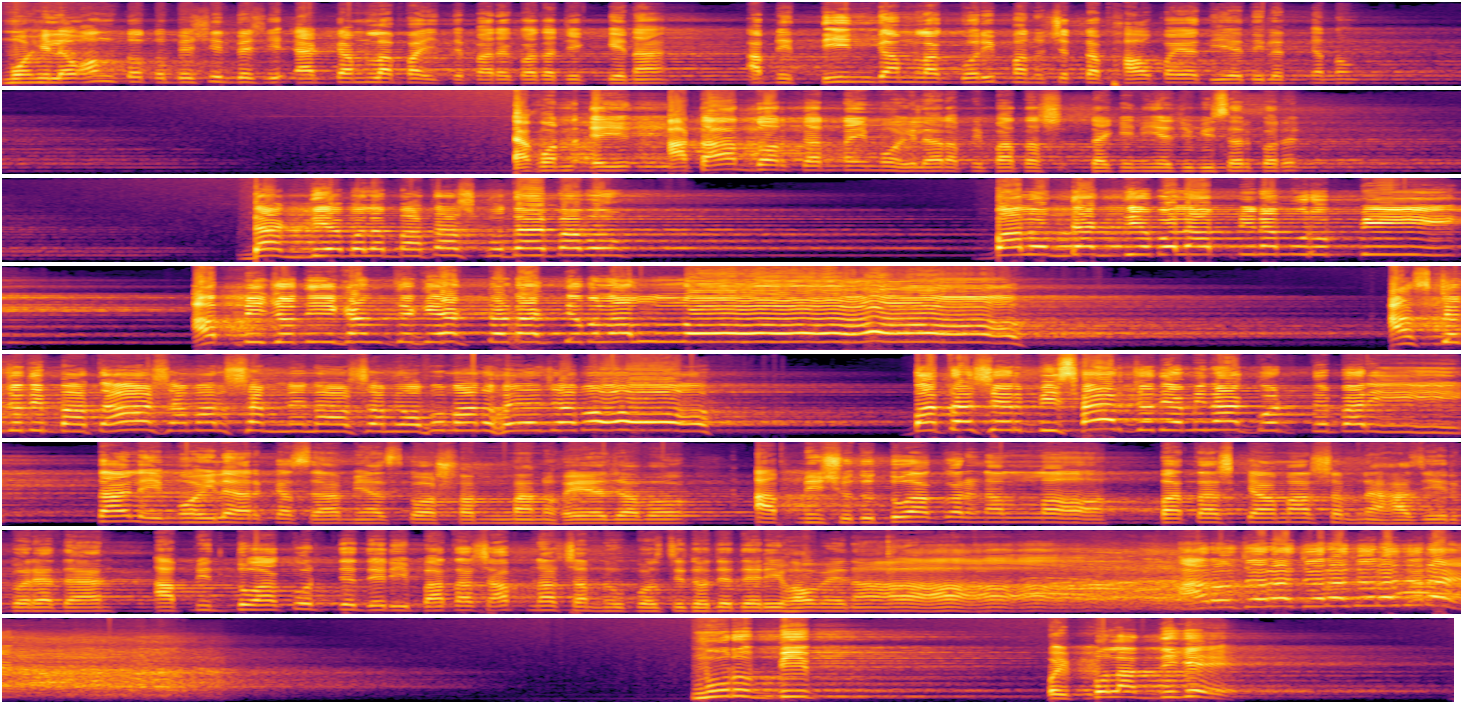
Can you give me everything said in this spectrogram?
মহিলা অন্তত বেশির বেশি এক গামলা পাইতে পারে, কথা ঠিক কিনা? আপনি তিন গামলা গরিব মানুষেরটা ফাও পাইয়া দিয়ে দিলেন কেন? এখন এই আটার দরকার নাই মহিলার, আপনি বাতাস বাতাসটাকে নিয়ে যে বিচার করেন। ডাক দিয়ে বলে, বাতাস কোথায় পাবো? বালক ডাক দিয়ে বলে, আপনি না মুরব্বী? আপনি যদি এখান থেকে একটা ডাক দিয়ে বলে, আল্লাহ! আজকে যদি বাতাস আমার সামনে না আসে, আমি অপমান হয়ে যাব। বাতাসের বিচার যদি আমি না করতে পারি, তাহলে এই মহিলার কাছে আমি আজকে অসম্মান হয়ে যাব। আপনি শুধু দোয়া করেন, আল্লাহ বাতাসকে আমার সামনে হাজির করে দেন। আপনি দোয়া করতে দেরি, বাতাস আপনার সামনে উপস্থিত হতে দেরি হবে না। আরও জোরে জোরে জোরে জোরে। মুরব্বী ওই পোলার দিকে,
